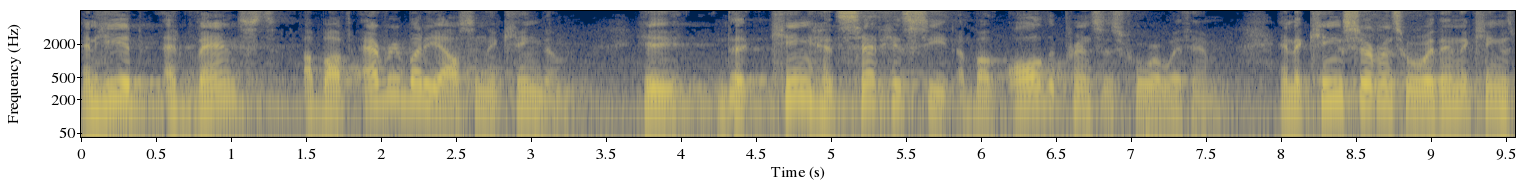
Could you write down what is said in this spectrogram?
and he had advanced above everybody else in the kingdom. He, the king had set his seat above all the princes who were with him. And the king's servants who were within the king's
